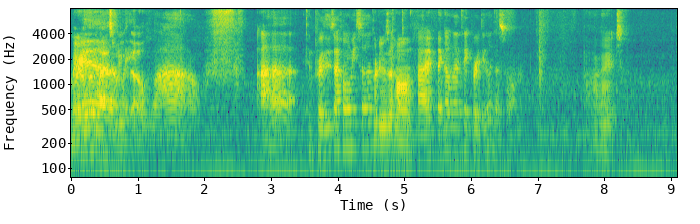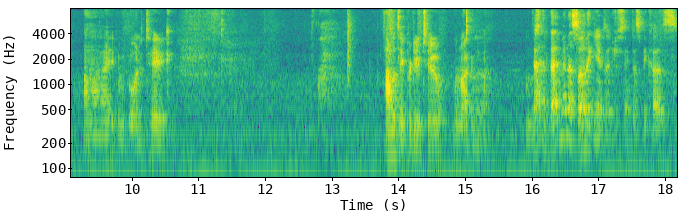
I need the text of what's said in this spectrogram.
Maryland last week Really? though. Wow. Uh, and Purdue's at home. You said. Purdue's at home. I think I'm gonna take Purdue in this one. All right. I am going to take. I'm gonna take Purdue too. I'm not gonna. I'm That that Minnesota game is interesting just because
